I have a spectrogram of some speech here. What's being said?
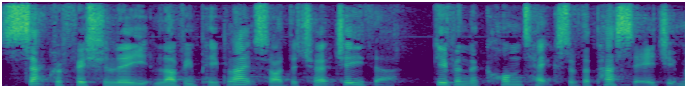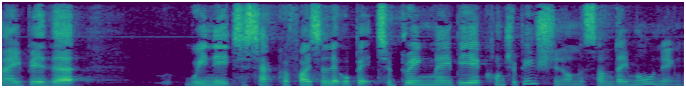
sacrificially loving people outside the church either. Given the context of the passage, it may be that we need to sacrifice a little bit to bring maybe a contribution on a Sunday morning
